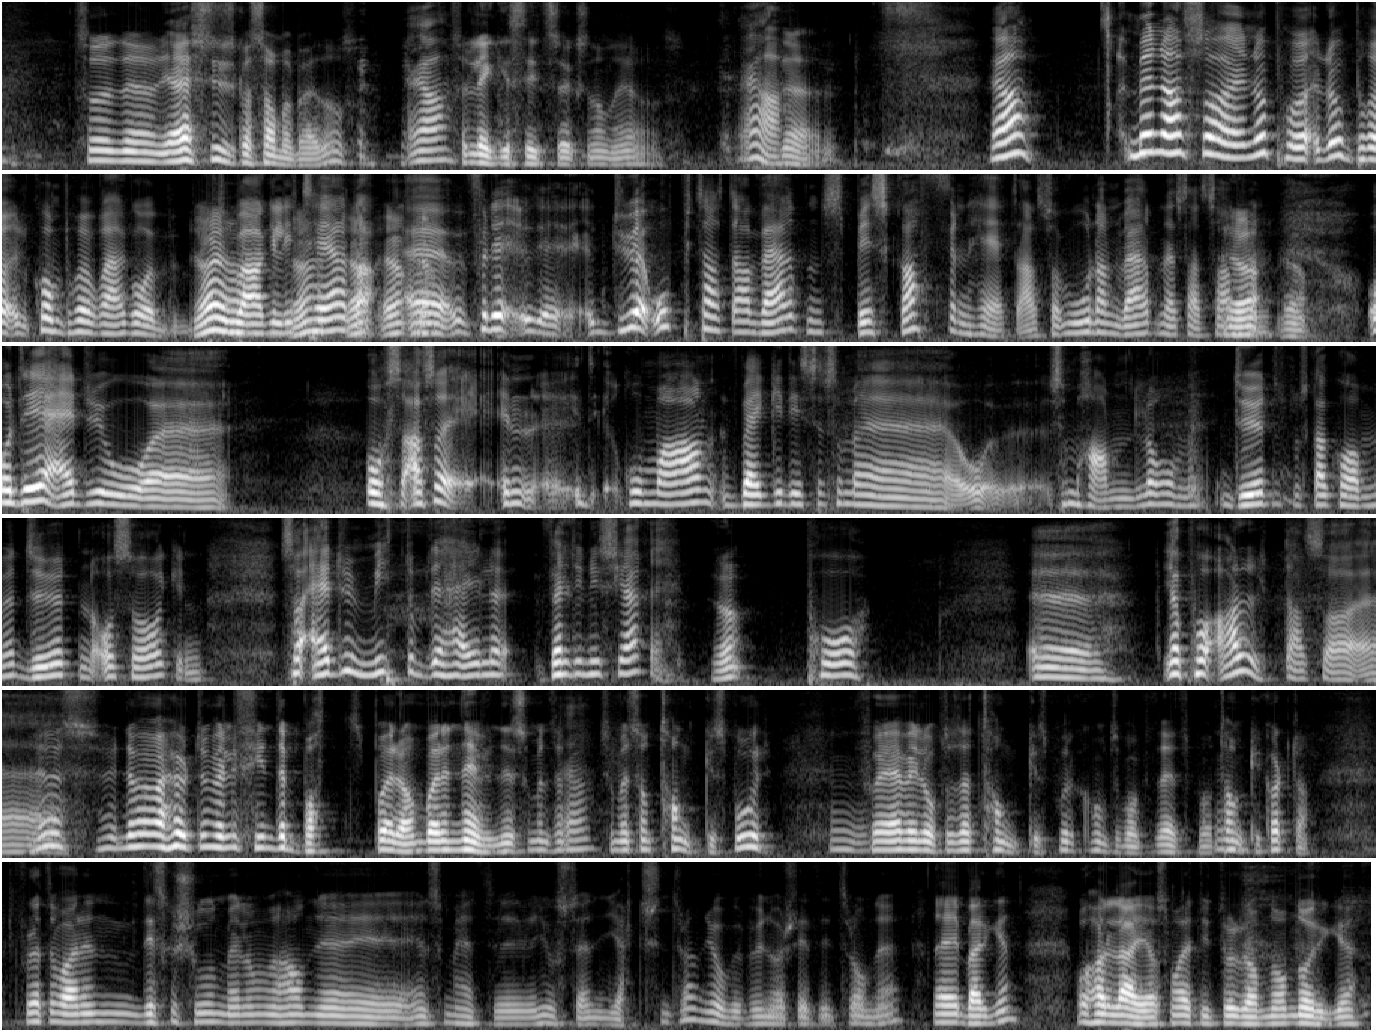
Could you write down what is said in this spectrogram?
Så det, jeg syns vi skal samarbeide. altså. Ja. Så legge stridsøksene ned. Altså. ja. Ja. Men altså, nå, prøv, nå prøv, kom, prøver jeg å gå Ja, ja. tilbake litt Ja, her, da. ja, ja, ja. Eh, for det, du er opptatt av verdens beskaffenhet, altså hvordan verden er satt ja, sammen. ja. Og det er det jo eh, også Altså, en eh, roman, begge disse som, er, som handler om døden som skal komme, døden og sorgen, så er du midt oppi det hele veldig nysgjerrig ja. på uh, Ja, på alt, altså. Uh. Yes. Var, jeg hørte en veldig fin debatt på Ram, bare nevne som, en, sånn- Ja. som et sånt tankespor. For jeg er veldig opptatt av tankespor. Jeg kan komme tilbake til det etterpå. Tankekart, da. For det var en diskusjon mellom han, eh, en som heter Jostein Gjertsen, tror jeg. Han jobber på Universitetet i Trondheim, nei, Bergen. Og Harald Eia, som har et nytt program nå om Norge.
